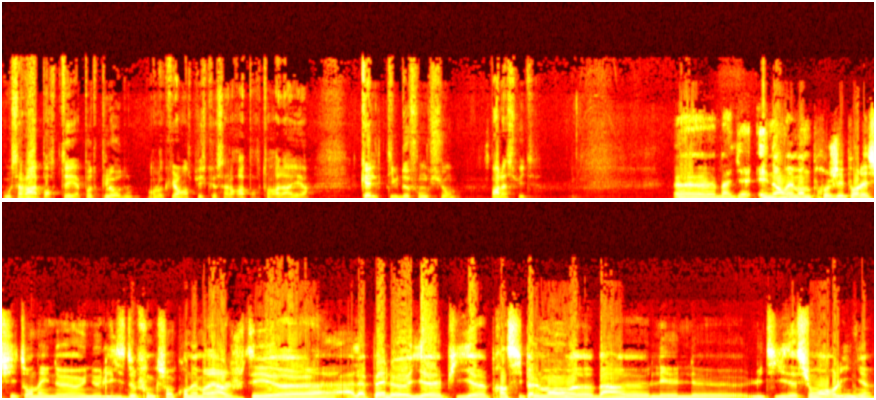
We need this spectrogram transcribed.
ou ça va apporter à PodCloud, en l'occurrence, puisque ça leur apportera derrière, quel type de fonction par la suite? Euh, bah, il y a énormément de projets pour la suite. On a une, une liste de fonctions qu'on aimerait rajouter à, l'appel. Il y a puis principalement ben, l'utilisation hors ligne.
